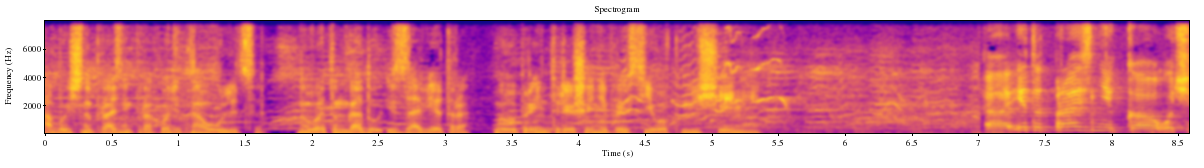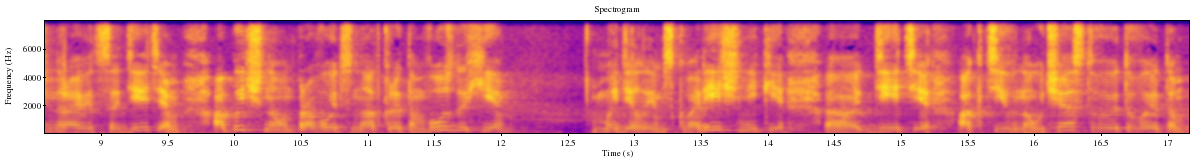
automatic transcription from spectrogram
Обычно праздник проходит на улице, но в этом году из-за ветра было принято решение провести его в помещении. Э, этот праздник э, очень нравится детям. Обычно он проводится на открытом воздухе, мы делаем скворечники, э, дети активно участвуют в этом.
